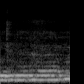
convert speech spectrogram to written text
Yeah.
